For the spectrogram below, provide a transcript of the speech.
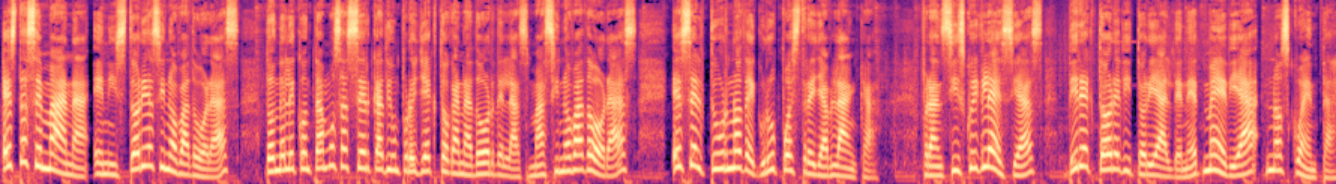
Esta semana, en Historias Innovadoras, donde le contamos acerca de un proyecto ganador de las más innovadoras, es el turno de Grupo Estrella Blanca. Francisco Iglesias, director editorial de NetMedia, nos cuenta.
